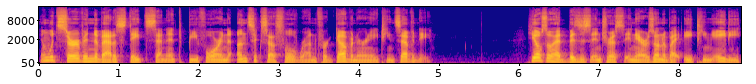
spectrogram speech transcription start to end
and would serve in Nevada State Senate before an unsuccessful run for governor in 1870. He also had business interests in Arizona by 1880,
